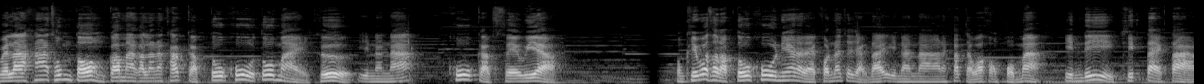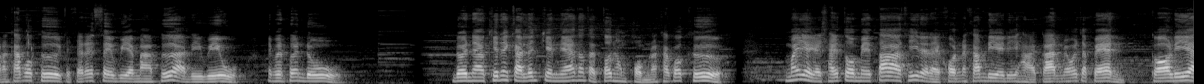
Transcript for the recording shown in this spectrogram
เวลาห้าทุ่มตรงก็มากันแล้วนะครับ กับตู้คู่ตู้ใหม่คืออินานะคู่กับเซเวียผมคิดว่าสำหรับตู้คู่นี้หลายๆคนน่าจะอยากได้อินานานะครับ แต่ว่าของผมอะอินดี้คิดแตกต่างนะครับ ก็คืออยากจะได้เซเวียมาเพื่อรีวิว ให้เพื่อนๆดู โดยแนวคิดในการเล่นเกมนี้ตั้งแต่ต้นของผมนะครับก็คือ ไม่อยากจะใช้ตัวเมตาที่หลายๆคนนะครับดีดีหากันไม่ว่าจะเป็นกอเลีย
